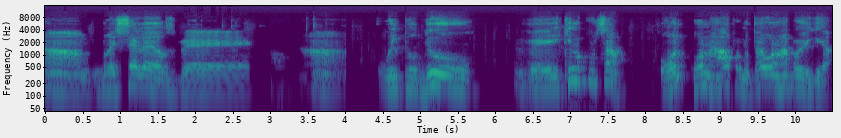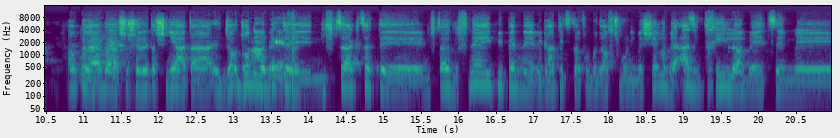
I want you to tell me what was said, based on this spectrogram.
אה, סלרס וויל פרדו, והקימו קבוצה. רון, רון הרפר, מתי רון הרפר הגיע? הרפר היה בשושלת השנייה, אתה, ג'ו- ג'ורדן אה, באמת כן. אה, נפצע קצת, אה, נפצע עוד לפני, פיפן אה, וגרנט הצטרפו בדראפט 87, ואז התחילה בעצם אה,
